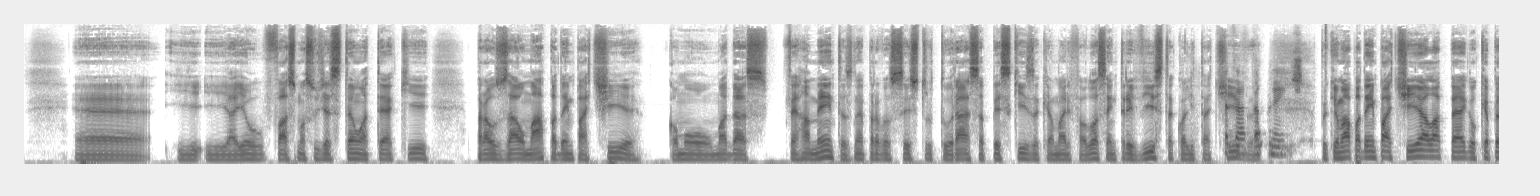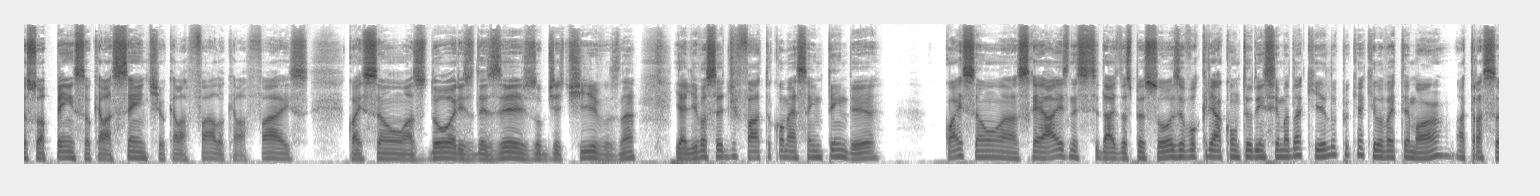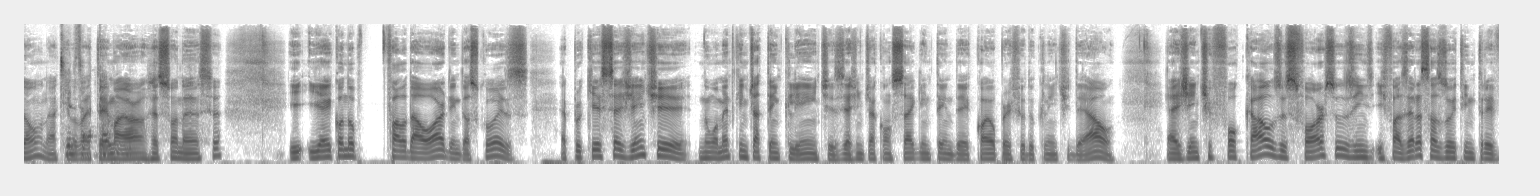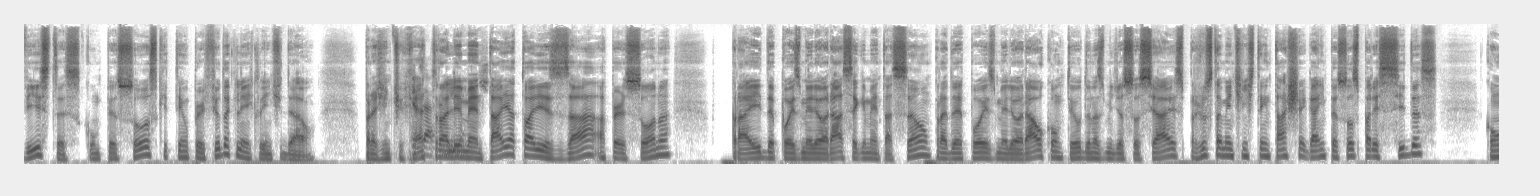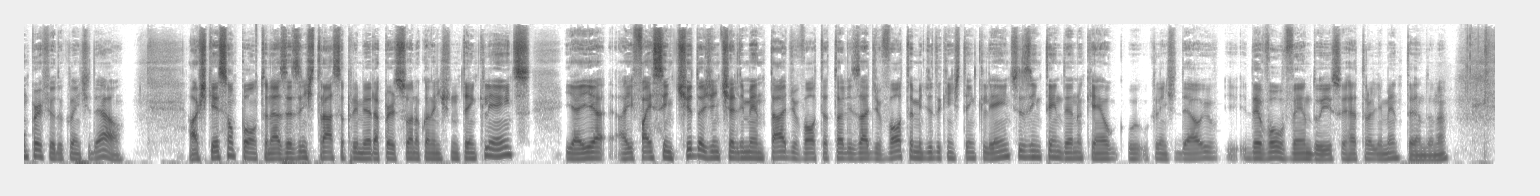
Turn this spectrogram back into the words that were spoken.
é, e, e aí eu faço uma sugestão até aqui para usar o mapa da empatia como uma das ferramentas né, para você estruturar essa pesquisa que a Mari falou, essa entrevista qualitativa. Exatamente. Porque o mapa da empatia, ela pega o que a pessoa pensa, o que ela sente, o que ela fala, o que ela faz, quais são as dores, desejos, objetivos, né? E ali você de fato começa a entender quais são as reais necessidades das pessoas, eu vou criar conteúdo em cima daquilo, porque aquilo vai ter maior atração, né? Aquilo Exatamente. vai ter maior ressonância. E, e aí, quando eu falo da ordem das coisas, é porque se a gente, no momento que a gente já tem clientes e a gente já consegue entender qual é o perfil do cliente ideal, é a gente focar os esforços em, e fazer essas oito entrevistas com pessoas que têm o perfil da cliente, cliente ideal. Para a gente Exatamente. retroalimentar e atualizar a persona para aí depois melhorar a segmentação, para depois melhorar o conteúdo nas mídias sociais, para justamente a gente tentar chegar em pessoas parecidas com o perfil do cliente ideal. Acho que esse é um ponto, né? Às vezes a gente traça a primeira persona quando a gente não tem clientes, e aí, aí faz sentido a gente alimentar de volta, atualizar de volta à medida que a gente tem clientes, entendendo quem é o, o cliente ideal e, e, devolvendo isso e retroalimentando, né?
